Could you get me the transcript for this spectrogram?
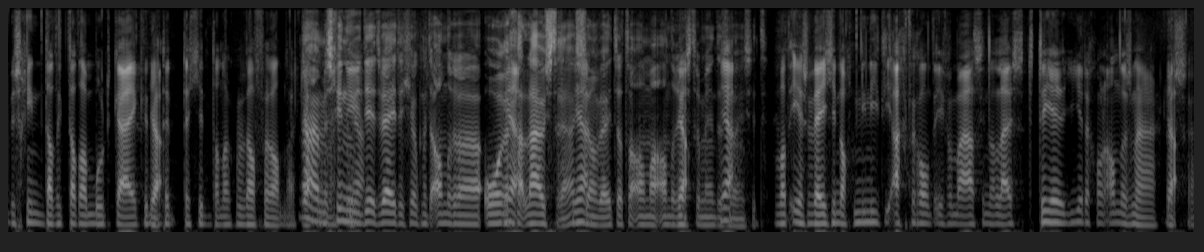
misschien dat ik dat dan moet kijken, Ja. dat, dat je het dan ook wel verandert. Nou, misschien nu Ja. je dit weet, dat je ook met andere oren Ja. gaat luisteren. Als Ja. je dan weet dat er allemaal andere Ja. instrumenten Ja. zo in zitten. Want eerst weet je nog niet, die achtergrondinformatie en dan luistert je hier er gewoon anders naar. Ja. Dus, eh,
